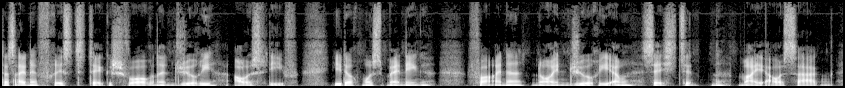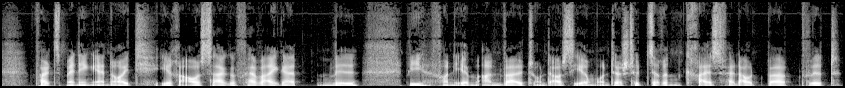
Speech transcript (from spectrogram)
dass eine Frist der geschworenen Jury auslief. Jedoch muss Manning vor einer neuen Jury am 16. Mai aussagen. Falls Manning erneut ihre Aussage verweigert will, wie von ihrem Anwalt und aus ihrem Unterstützerinnenkreis verlautbart wird,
